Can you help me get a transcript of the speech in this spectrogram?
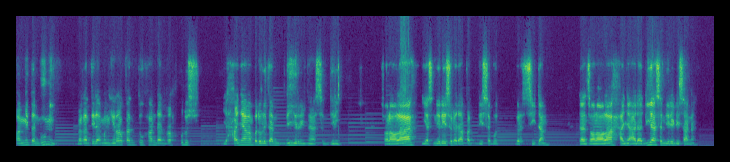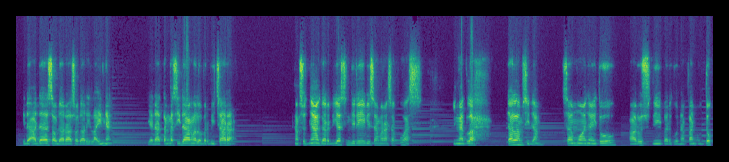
langit dan bumi, bahkan tidak menghiraukan Tuhan dan Roh Kudus. Ia hanya mempedulikan dirinya sendiri. Seolah-olah ia sendiri sudah dapat disebut bersidang. Dan seolah-olah hanya ada dia sendiri di sana. Tidak ada saudara-saudari lainnya. Ia datang ke sidang lalu berbicara, Maksudnya agar dia sendiri bisa merasa puas. Ingatlah, dalam sidang, semuanya itu harus dipergunakan untuk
